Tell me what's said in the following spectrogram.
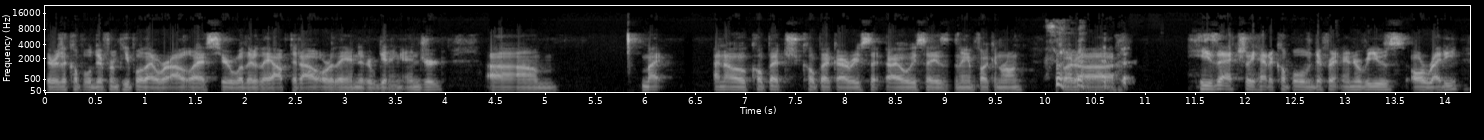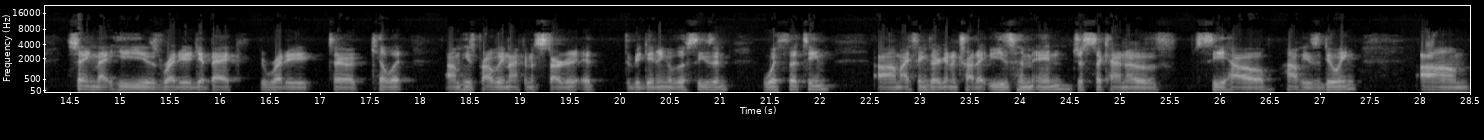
there's a couple of different people that were out last year, whether they opted out or they ended up getting injured. Um, my, I know Kopech. Kopech, I, always say, I always say his name fucking wrong, but uh, he's actually had a couple of different interviews already saying that he is ready to get back, ready to kill it. Um, he's probably not going to start it at the beginning of the season with the team. Um, I think they're going to try to ease him in just to kind of see how how he's doing. Um,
